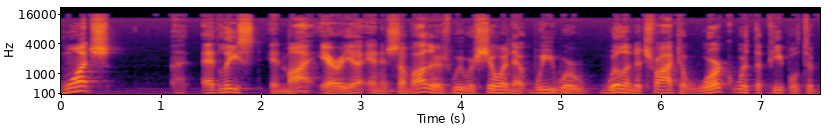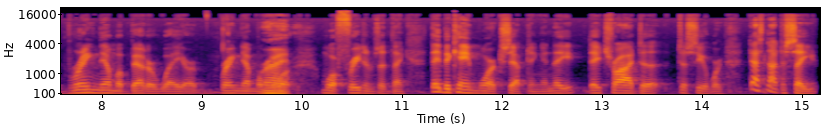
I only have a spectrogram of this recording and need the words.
once, at least in my area and in some others, we were showing that we were willing to try to work with the people to bring them a better way or bring them Right. more more freedoms and things. They became more accepting and they they tried to to see it work. That's not to say.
